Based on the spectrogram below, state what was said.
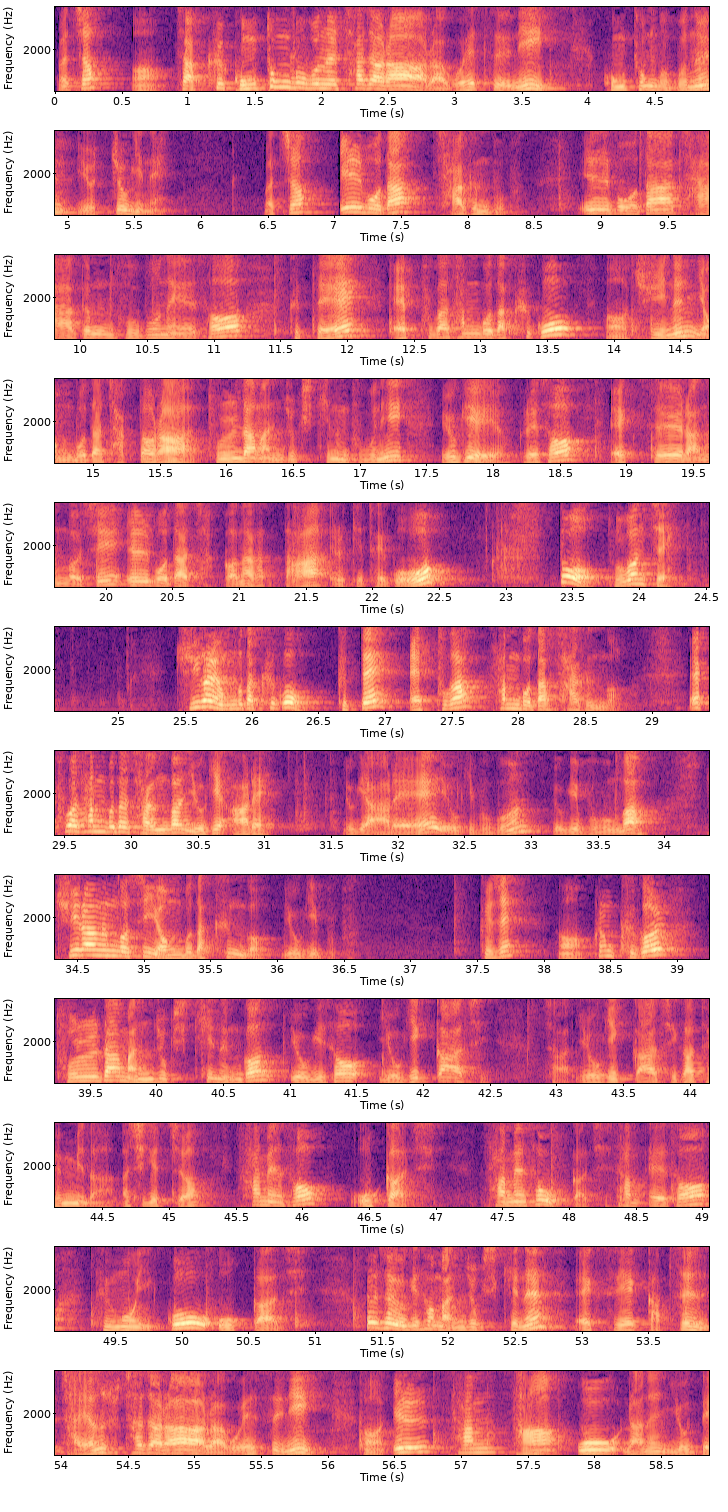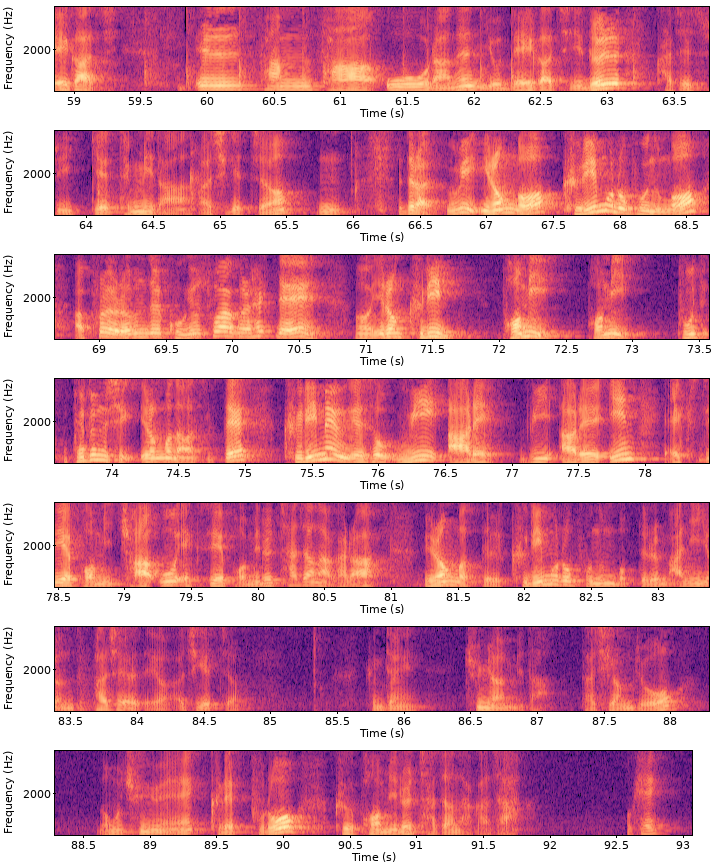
맞죠? 어. 자, 그 공통 부분을 찾아라 라고 했으니 공통 부분은 이쪽이네 맞죠? 1보다 작은 부분 1보다 작은 부분에서 그때 f가 3보다 크고 어, g는 0보다 작더라. 둘 다 만족시키는 부분이 여기에요. 그래서 x라는 것이 1보다 작거나 같다. 이렇게 되고 또 두 번째 g가 0보다 크고 그때 f가 3보다 작은 거. f가 3보다 작은 건 여기 아래 여기 아래에 여기 부분 여기 부분과 g라는 것이 0보다 큰 거. 여기 부분. 그지? 어, 그럼 그걸 둘 다 만족시키는 건 여기서 여기까지. 자, 여기까지가 됩니다. 아시겠죠? 3에서 5까지. 3에서 5까지. 3에서 등호 있고 5까지. 그래서 여기서 만족시키는 x의 값은 자연수 찾아라 라고 했으니 어, 1, 3, 4, 5라는 요 네 가지. 1, 3, 4, 5라는 요 네 가지를 가질 수 있게 됩니다. 아시겠죠? 음. 얘들아, 우리 이런 거 그림으로 보는 거 앞으로 여러분들 고교 수학을 할때 어, 이런 그림, 범위, 범위, 부, 부등식 이런 거 나왔을 때 그림에 의해서 위아래, 위아래인 x의 범위, 좌우 x의 범위를 찾아 나가라. 이런 것들 그림으로 보는 법들을 많이 연습하셔야 돼요. 아시겠죠? 굉장히 중요합니다. 다시 강조. 너무 중요해. 그래프로 그 범위를 찾아 나가자. 오케이?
